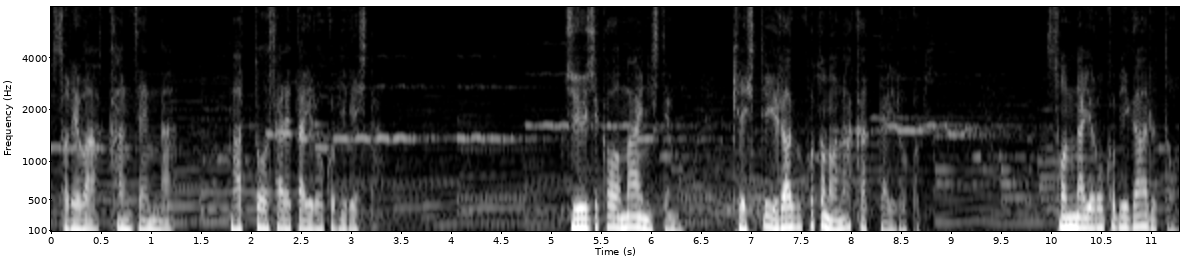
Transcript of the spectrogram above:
それは完全な、全うされた喜びでした。十字架を前にしても、決して揺らぐことのなかった喜び。そんな喜びがあると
